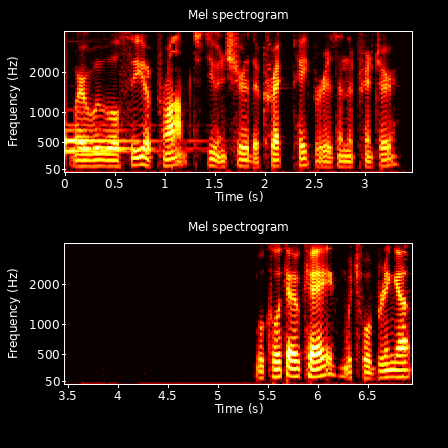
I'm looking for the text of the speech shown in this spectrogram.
Where we will see a prompt to ensure the correct paper is in the printer. We'll click OK, which will bring up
